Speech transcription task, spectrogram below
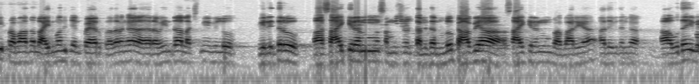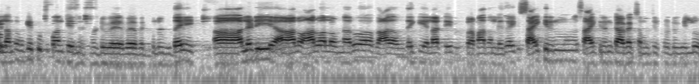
ఈ ప్రమాదంలో ఐదు మంది చనిపోయారు. ప్రధానంగా రవీంద్ర లక్ష్మి వీళ్ళు వీరిద్దరు ఆ సాయి కిరణ్ సంబంధించిన తల్లిదండ్రులు. కావ్య సాయి కిరణ్ భార్య. అదే విధంగా ఆ ఉదయ్ వీళ్ళంతా ఒకే కుటుంబానికి చెందినటువంటి వ్యక్తులు ఉదయ్ ఆల్రెడీ ఆల్వాల్లో ఉన్నారు. ఉదయ్కి ఎలాంటి ప్రమాదం లేదు. అయితే సాయి కిరణ్ సాయి కిరణ్ కావ్యకు సంబంధించినటువంటి వీళ్ళు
